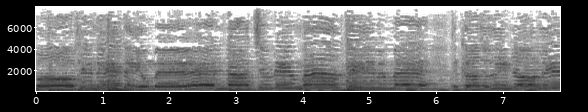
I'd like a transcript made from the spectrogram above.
ပေါ်ဖြစ်နေတဲ့ယုံမဲနာချင်မမသိမမဲတခါတလေမျောလေး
